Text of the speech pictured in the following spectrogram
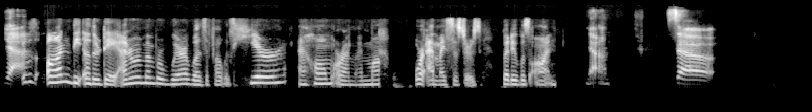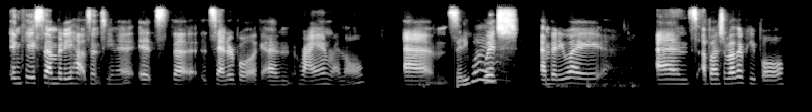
Yeah. It was on the other day. I don't remember where I was, if I was here at home or at my mom or at my sister's, but it was on. Yeah. So in case somebody hasn't seen it, it's the it's Sandra Bullock and Ryan Reynolds and Betty White. which and Betty White and a bunch of other people.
